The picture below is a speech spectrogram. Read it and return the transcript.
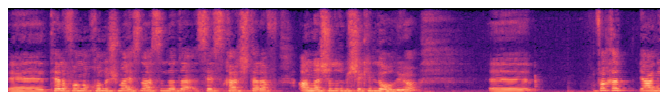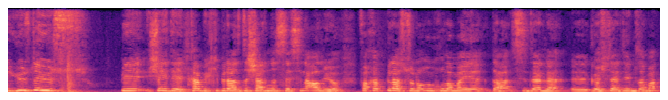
e, telefonla konuşma esnasında da ses karşı taraf anlaşılır bir şekilde oluyor. E, fakat yani yüzde yüz bir şey değil. Tabii ki biraz dışarının sesini alıyor. Fakat biraz sonra uygulamayı da sizlerle e, gösterdiğim zaman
